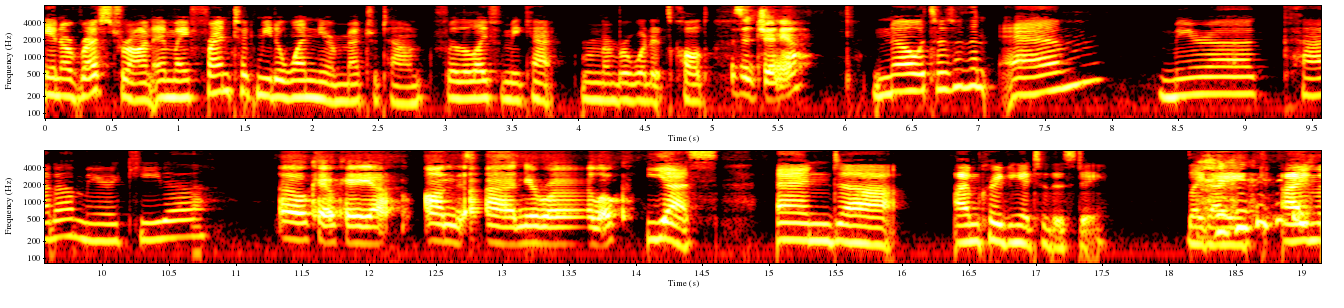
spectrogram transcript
in a restaurant. And my friend took me to one near Metrotown. For the life of me, can't remember what it's called. Is it Jinya? No, it starts with an M. Mirakata, Mirakita. Oh, okay, okay, yeah. On uh, near Royal Oak. Yes, and uh, I'm craving it to this day. Like I, I'm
